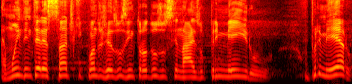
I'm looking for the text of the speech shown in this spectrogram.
É muito interessante que quando Jesus introduz os sinais, o primeiro, o primeiro,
